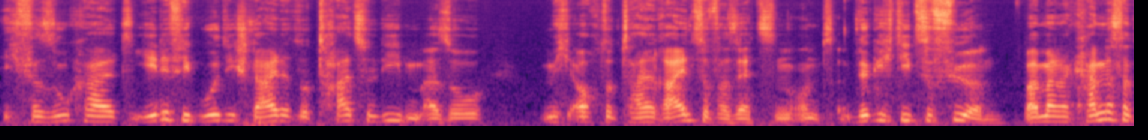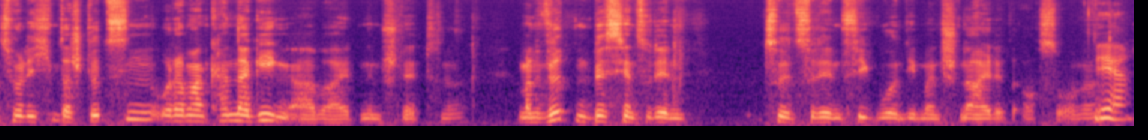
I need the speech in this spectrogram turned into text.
ich versuche halt, jede Figur, die ich schneide, total zu lieben. Also mich auch total rein zu versetzen und wirklich die zu führen. Weil man kann das natürlich unterstützen oder man kann dagegen arbeiten im Schnitt. Ne? Man wird ein bisschen zu den, zu, zu den Figuren, die man schneidet, auch so. Ne? Ja.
